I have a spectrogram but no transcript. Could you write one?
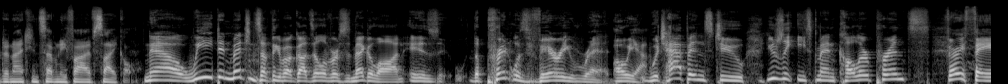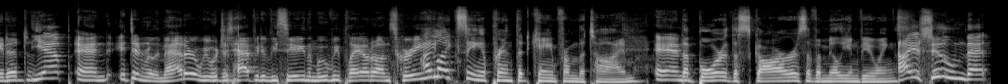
to 1975 cycle. Now, we didn't mention something about Godzilla versus Megalon is the print was very red. Oh, yeah. Which happens to usually Eastman color prints. Very faded. Yep, and it didn't really matter. We were just happy to be seeing the movie play out on screen. I like seeing a print that came from the time And- that bore the scars of a million viewings. I assume that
